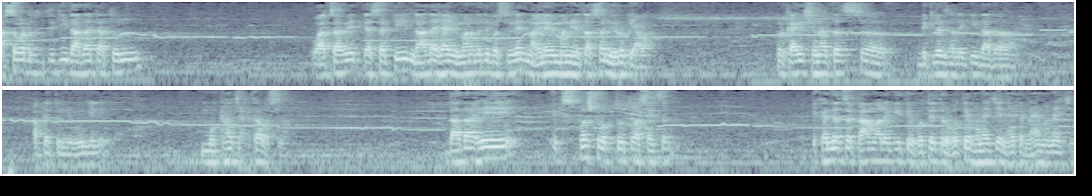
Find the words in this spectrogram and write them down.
असं वाटत होतं की दादा त्यातून वाचावे त्यासाठी दादा ह्या विमानामध्ये बसले नाहीत मागल्या विमान येतात असा निरोप यावा. पण काही क्षणातच डिक्लेअर झालं की दादा आपल्यातून निघून गेले. मोठा झटका बसला. दादा हे एक स्पष्ट वक्तृत्व असायचं. एखाद्याचं काम आलं की ते होते तर होते म्हणायचे नाही तर नाही म्हणायचे.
